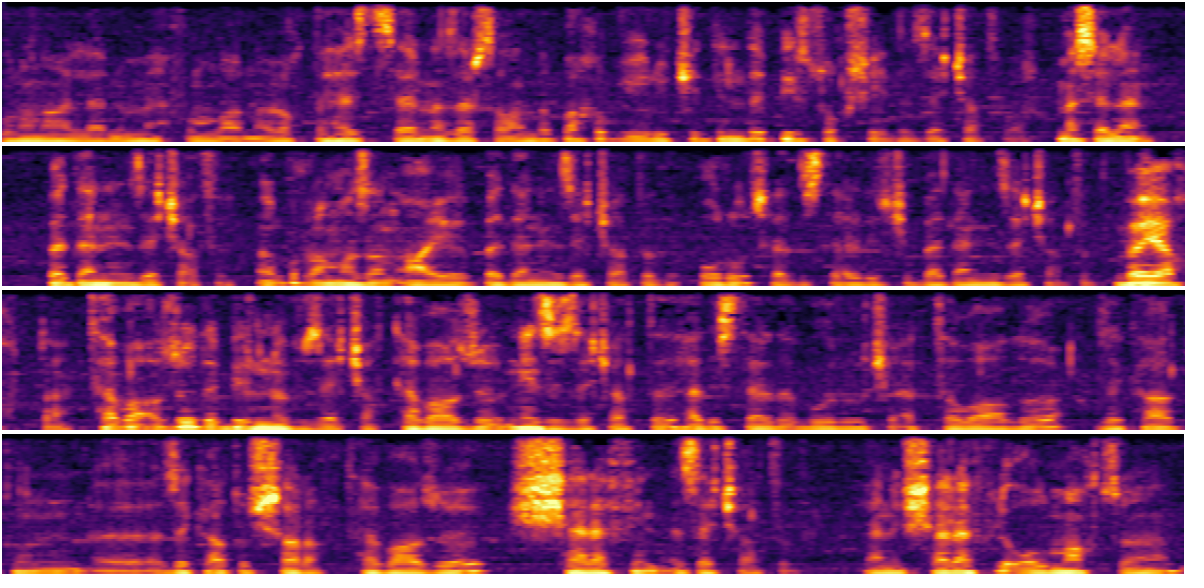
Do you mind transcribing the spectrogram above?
Quran ayələrinin məhfumlarına və yaxud da hədislərə nəzər salanda baxıb görürük ki, dində bir çox şeydə zəkat var. Məsələn, bədənin zəkatı. Yəni bu Ramazan ayı bədənin zəkatıdır. Oruc hədislər deyir ki, bədənin zəkatıdır. Və yaxud da təvazö də bir növ zəkat. Təvazö necə zəkatdır? Hədislərdə buyurur ki, "Ət-təvazü zəkatun e, zəkatu şərəf." Təvazö şərəfin zəkatıdır. Yəni şərəfli olmaq üçün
